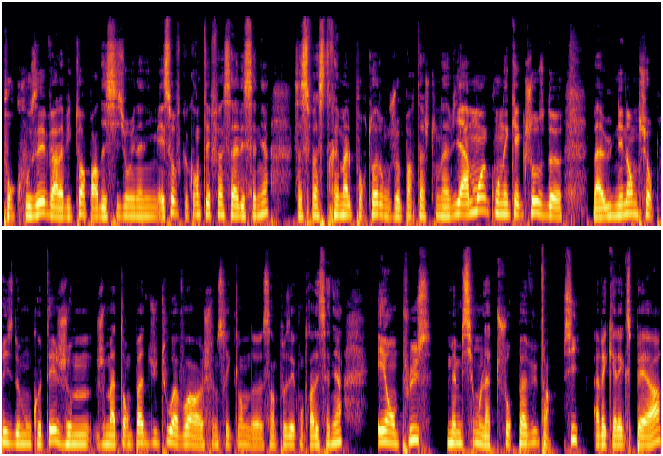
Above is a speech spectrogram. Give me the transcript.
pour cruiser vers la victoire par décision unanime. Et sauf que quand t'es face à Adesanya, ça se passe très mal pour toi, donc je partage ton avis. À moins qu'on ait quelque chose de, bah, une énorme surprise de mon côté, je, je m'attends pas du tout à voir Sean Strickland euh, s'imposer contre Adesanya. Et en plus, même si on l'a toujours pas vu, enfin si, avec Alex Pereira,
